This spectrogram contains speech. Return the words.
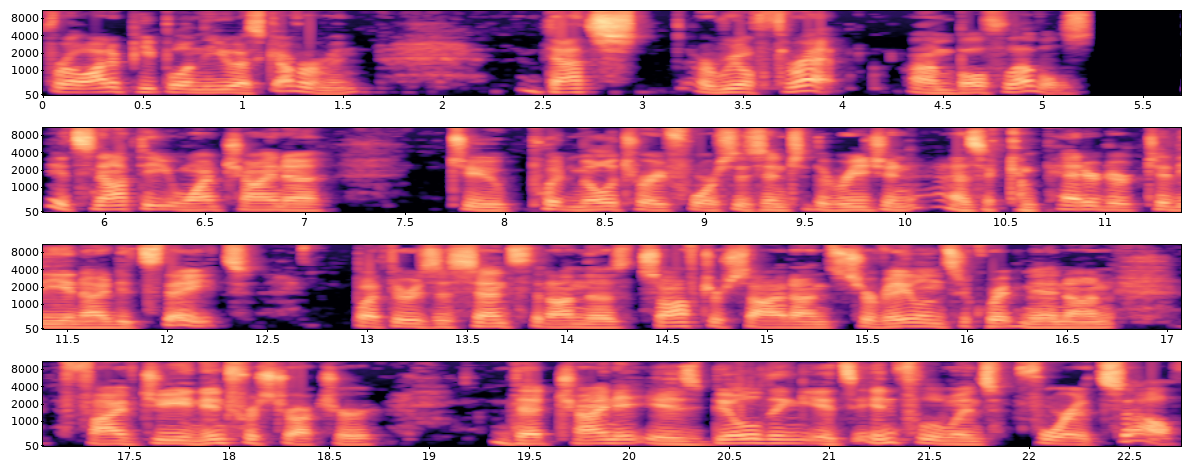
for a lot of people in the US government, that's a real threat on both levels. It's not that you want China to put military forces into the region as a competitor to the United States. But there is a sense that on the softer side, on surveillance equipment, on 5G and infrastructure, that China is building its influence for itself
